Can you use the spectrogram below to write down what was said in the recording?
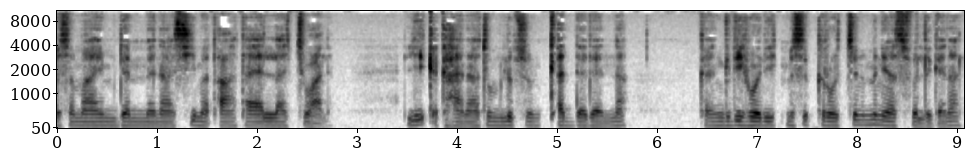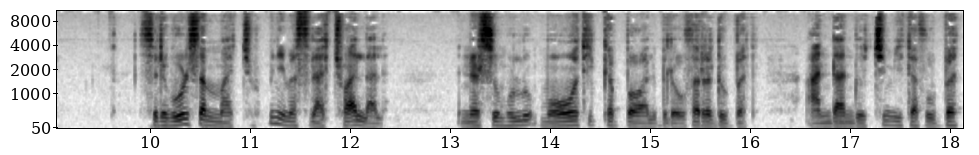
በሰማይም ደመና ሲመጣ ታያላችሁ አለ። ሊቀ ካህናቱም ልብሱን ቀደደና ከእንግዲህ ወዲህ ምስክሮችን ምን ያስፈልገናል? ስድቡን ሰማችሁ ምን ይመስላችኋል? አለ። እነርሱም ሁሉ ሞት ይገባዋል ብለው ፈረዱበት አንዳንዶችም ይተፉበት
